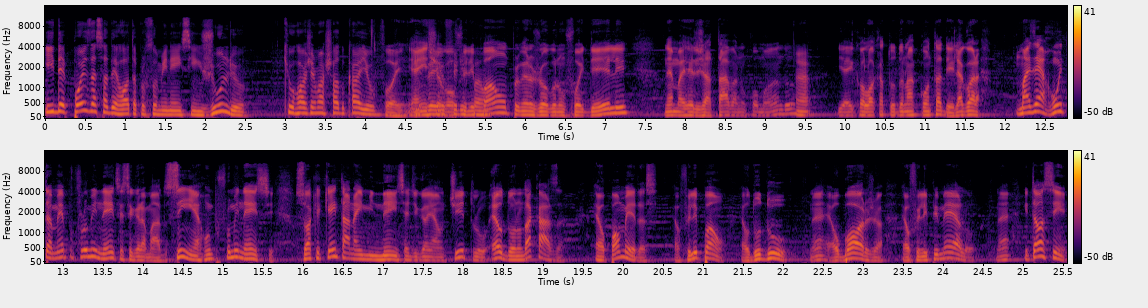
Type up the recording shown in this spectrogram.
E depois dessa derrota pro Fluminense em julho, que o Roger Machado caiu. Foi. E aí chegou o Filipão. o primeiro jogo não foi dele, né? Mas ele já estava no comando. É. E aí coloca tudo na conta dele. Agora, mas é ruim também pro Fluminense esse gramado. Sim, é ruim pro Fluminense. Só que quem tá na iminência de ganhar um título é o dono da casa. É o Palmeiras, é o Filipão, é o Dudu, né? É o Borja, é o Felipe Melo, né? Então assim,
